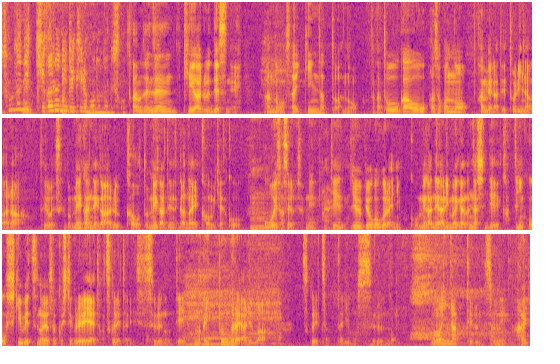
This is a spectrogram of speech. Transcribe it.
そんなに気軽にできるものなんですか？あの全然気軽ですね。あの最近だとあのなんか動画をパソコンのカメラで撮りながら例えばですけど眼鏡がある顔と眼鏡がない顔みたいなこう覚えさせるんですよね。うんはい、で10秒後ぐらいにこう眼鏡あり眼鏡なしで勝手にこう識別の予測してくれる AI とか作れたりするのでなんか1分ぐらいあれば作れちゃったりもするものになってるんですよね。はい。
